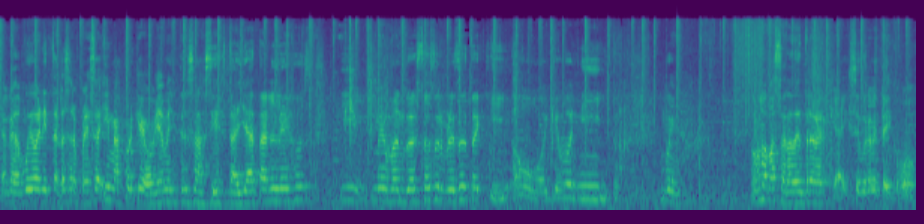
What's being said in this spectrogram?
Le quedó muy bonita la sorpresa y más porque obviamente, o sea, si está ya tan lejos y me mandó esta sorpresa hasta aquí. ¡Ay, qué bonito! Bueno, vamos a pasar adentro a ver qué hay. Seguramente hay como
